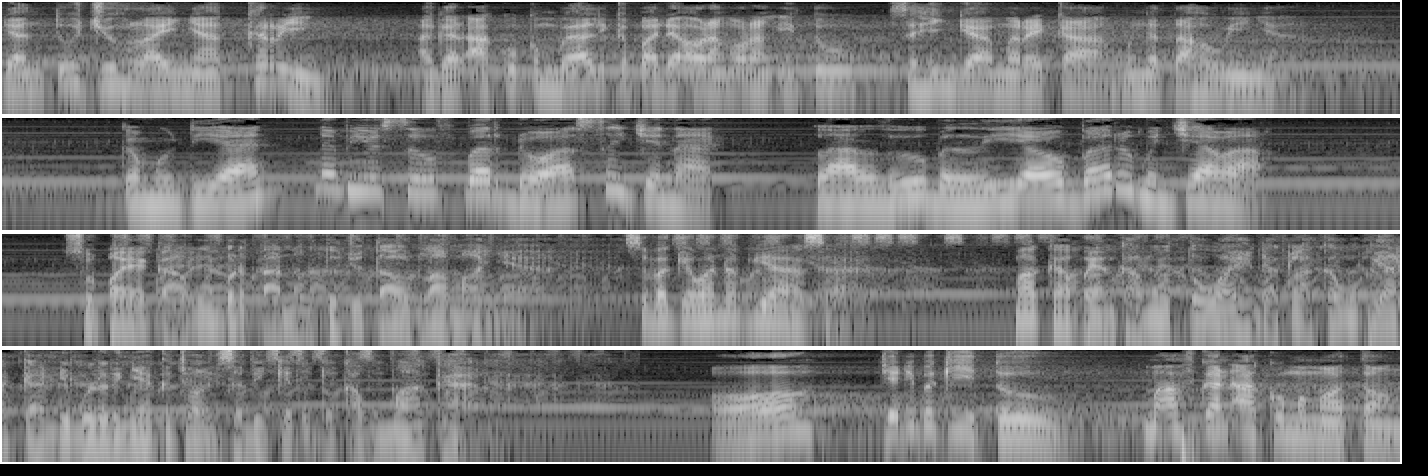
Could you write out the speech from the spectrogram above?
dan tujuh lainnya kering, agar aku kembali kepada orang-orang itu sehingga mereka mengetahuinya. Kemudian Nabi Yusuf berdoa sejenak. Lalu beliau baru menjawab, Supaya kamu bertanam tujuh tahun lamanya, sebagaimana biasa. Maka apa yang kamu tuai hendaklah kamu biarkan di bulirnya kecuali sedikit untuk kamu makan. Oh, jadi begitu. Maafkan aku memotong.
